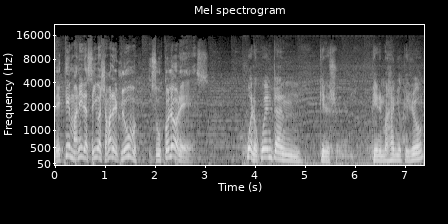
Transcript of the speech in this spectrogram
de qué manera se iba a llamar el club y sus colores. Bueno, cuentan quienes tienen más años que yo,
